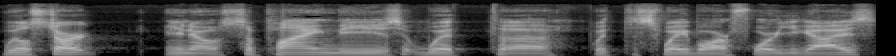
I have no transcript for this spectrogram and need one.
We'll start, you know, supplying these with uh, with the sway bar for you guys.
